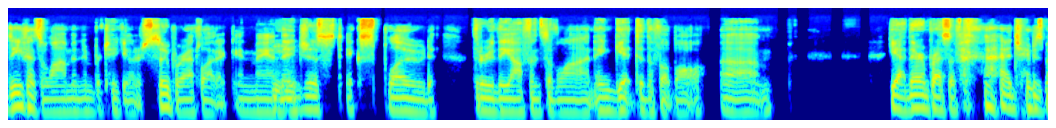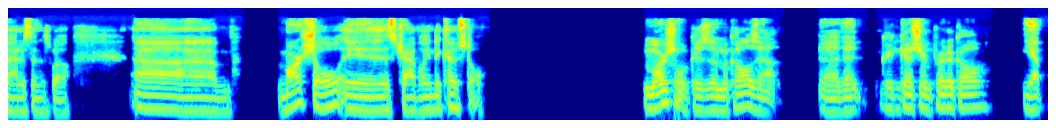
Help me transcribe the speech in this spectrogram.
defensive linemen in particular, super athletic, and man, they Mhm. just explode through the offensive line and get to the football. Um, yeah, they're impressive. James Madison as well. Um, Marshall is traveling to Coastal. Marshall, because the McCall's out. Uh, that concussion protocol. Yep,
